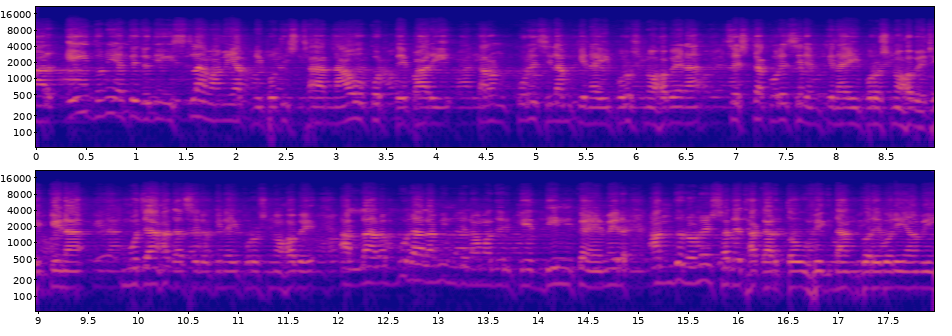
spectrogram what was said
আর এই দুনিয়াতে যদি ইসলাম আমি আপনি প্রতিষ্ঠা নাও করতে পারি, কারণ করেছিলাম কিনা এই প্রশ্ন হবে না, চেষ্টা করেছিলাম কিনা এই প্রশ্ন হবে, ঠিক কিনা? মুজাহাদা ছিল কিনা এই প্রশ্ন হবে? আল্লাহ রাব্বুল আলামিন যেন আমাদেরকে দিন কায়েমের আন্দোলনের সাথে থাকার তৌফিক দান করে বলি আমি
